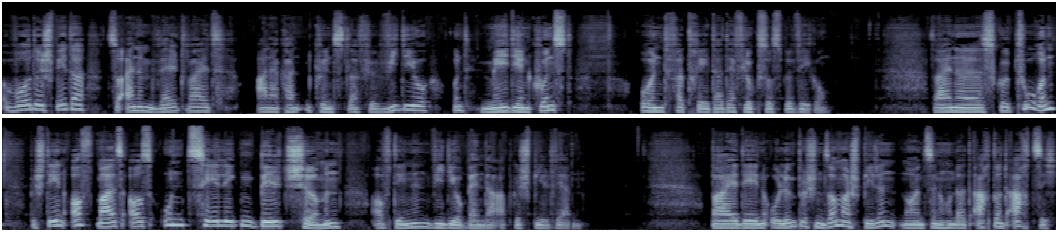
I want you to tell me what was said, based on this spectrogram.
wurde später zu einem weltweit anerkannten Künstler für Video- und Medienkunst und Vertreter der Fluxusbewegung. Seine Skulpturen bestehen oftmals aus unzähligen Bildschirmen, auf denen Videobänder abgespielt werden. Bei den Olympischen Sommerspielen 1988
